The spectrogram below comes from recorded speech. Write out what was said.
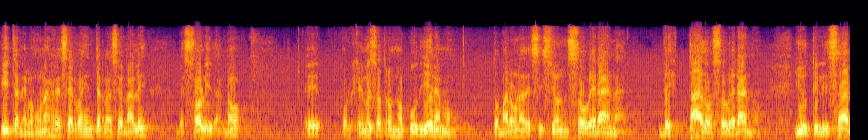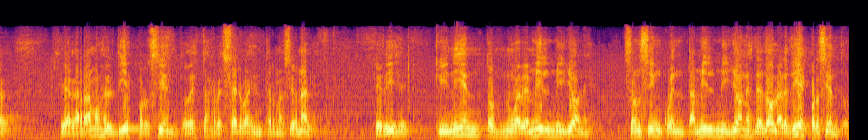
Y tenemos unas reservas internacionales sólidas, ¿no? Eh, ¿Por qué nosotros no pudiéramos tomar una decisión soberana, de Estado soberano? y utilizar, si agarramos el 10% de estas reservas internacionales, que dije, 509 mil millones, son 50 mil millones de dólares, 10%,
